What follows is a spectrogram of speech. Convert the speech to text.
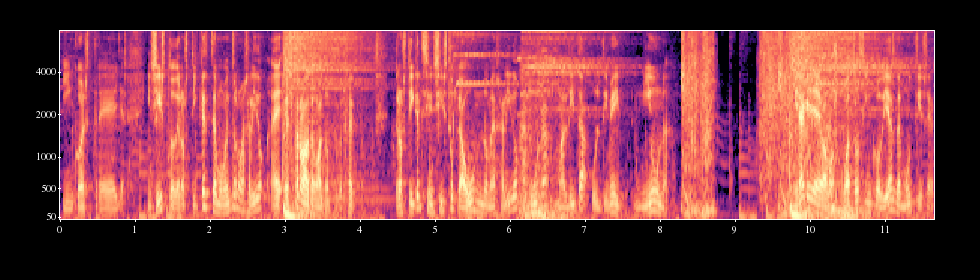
Cinco estrellas. Insisto, de los tickets de momento no me ha salido. Eh, esta no la tengo al tope, perfecto. De los tickets, insisto que aún no me ha salido una maldita Ultimate. Ni una. Mira que ya llevamos 4 o 5 días de multis, eh.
